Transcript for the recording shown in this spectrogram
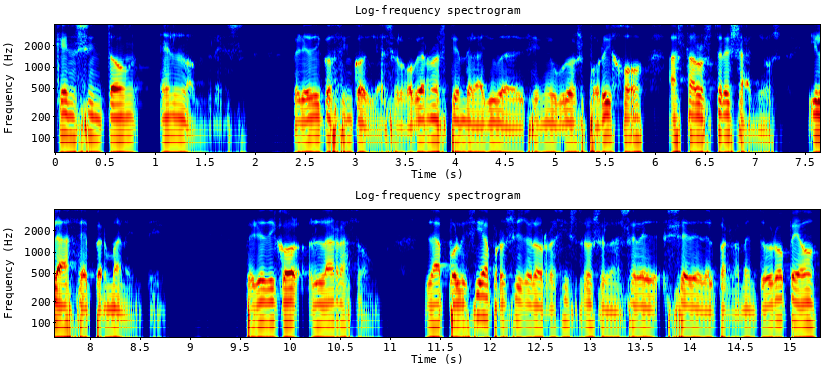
Kensington en Londres. Periódico Cinco Días. El gobierno extiende la ayuda de 100 euros por hijo hasta los tres años y la hace permanente. Periódico La Razón. La policía prosigue los registros en la sede del Parlamento Europeo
